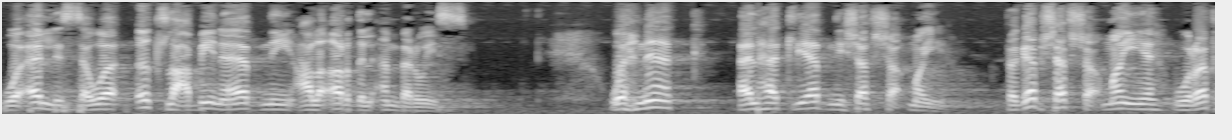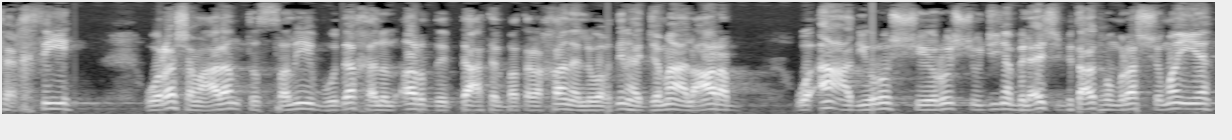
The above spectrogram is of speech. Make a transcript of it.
وقال للسواق اطلع بينا يا ابني على أرض الأنبا رويس وهناك قال هات لي يا ابني شفشق مية. فجاب شفشق مية ورفخ فيه ورشم علامة الصليب ودخل الأرض بتاعت البطرخانة اللي واخدينها الجماعة العرب وقعد يرش يرش وجي جنب العش بتاعتهم رش مية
